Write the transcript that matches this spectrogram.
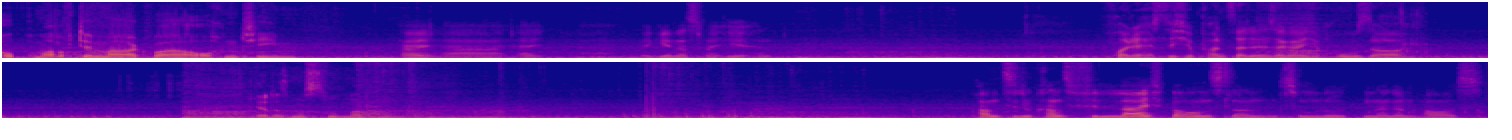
Oben auf dem Markt war auch ein Team. Hey, ja, hey, ja. Wir gehen erstmal hier hin. Voll der hässliche Panzer, der ist ja gar nicht rosa. Ja, das musst du machen. Panzi, du kannst vielleicht bei uns landen zum Looten in dem Haus.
